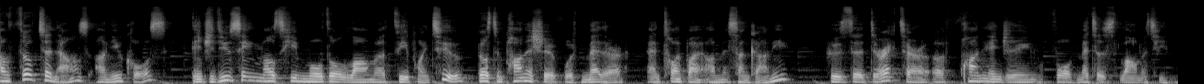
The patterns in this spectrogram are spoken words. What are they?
I'm thrilled to announce our new course, Introducing Multimodal Llama 3.2, built in partnership with Meta and taught by Amit Sangani, who's the director of prompt engineering for Meta's Llama team.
